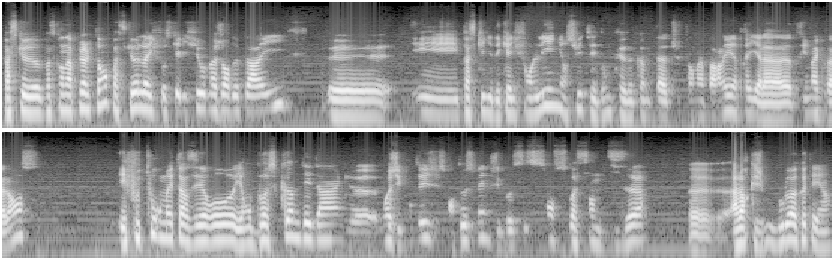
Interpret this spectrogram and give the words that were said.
Parce que parce qu'on a plus le temps, parce que là il faut se qualifier au Major de Paris, euh, et parce qu'il y a des qualifs en ligne ensuite, et donc euh, comme tu t'en as parlé, après il y a la Trimac Valence, et faut tout remettre à zéro, et on bosse comme des dingues. Euh, moi j'ai compté, en deux semaines j'ai bossé 170 heures, euh, alors que j'ai mon boulot à côté. Hein.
